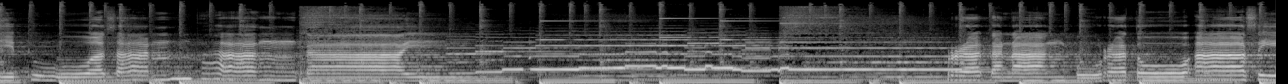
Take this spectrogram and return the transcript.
ถิตทั่วสันพังกายรัตนังปุระโตอาสิ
